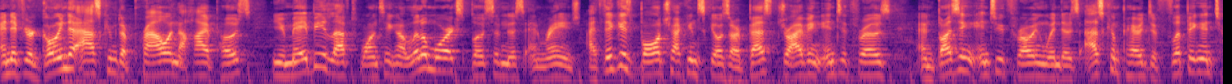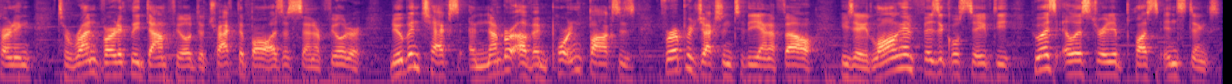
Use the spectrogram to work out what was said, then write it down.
and if you're going to ask him to prowl in the high post, you may be left wanting a little more explosiveness and range. I think his ball tracking skills are best driving into throws and buzzing into throwing windows as compared to flipping and turning to run vertically downfield to track the ball as a center fielder. Nubin checks a number of important boxes for a projection to the NFL. He's a long and physical safety who has illustrated plus instincts.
